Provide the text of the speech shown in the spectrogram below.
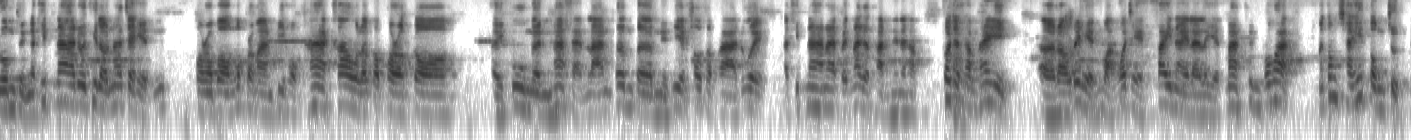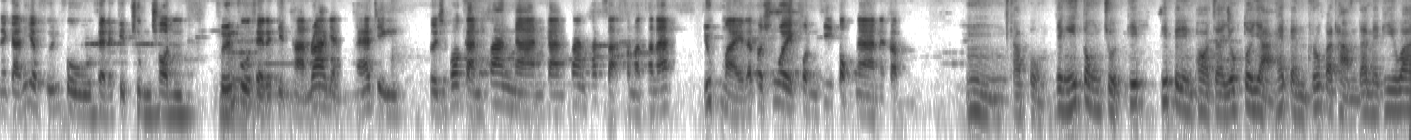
รวมถึงอาทิตย์หน้าด้วยที่เราน่าจะเห็นพรบงบประมาณปี 65 เข้า แล้วก็พรก ไอ่กู้เงิน5้าแสนล้านเพิ่มเติมเนี่ยที่จะเข้าสภาด้วยอาทิตย์หน้าน่าเป็นน่าจะทันเนี่ยนะครับ ก็จะทำให้เอ่อเราได้เห็นหวังว่าจะเห็นไส้ในรายละเอียดมากขึ้น เพราะว่ามันต้องใช้ให้ตรงจุดในการที่จะฟื้นฟูเศรษฐกิจชุมชน ฟื้นฟูเศรษฐกิจฐานรากอย่างแท้จริง โดยเฉพาะการสร้างงานการสร้างทักษะสมรรถนะยุคใหม่แล้วก็ช่วยคนที่ตกงานนะครับ อืมครับผมอย่างนี้ตรงจุดพี่พี่ปรินพอจะยกตัวอย่างให้เป็นรูปธรรมได้ไหมพี่ว่า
